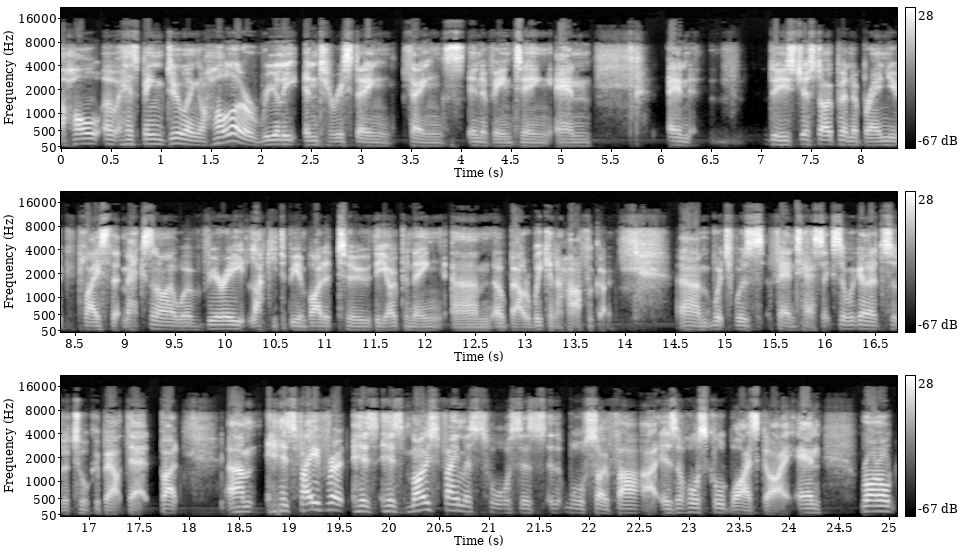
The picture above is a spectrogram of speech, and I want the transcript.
a whole uh, has been doing a whole lot of really interesting things in eventing and and he's just opened a brand new place that Max and I were very lucky to be invited to the opening um, about a week and a half ago, um, which was fantastic. So we're going to sort of talk about that. But um, his favorite, his his most famous horse is well so far is a horse called Wise Guy. And Ronald,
